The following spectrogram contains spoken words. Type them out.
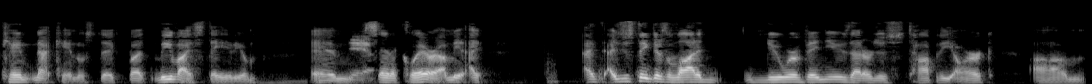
can not Candlestick, but Levi Stadium and Yeah. Santa Clara. I mean, I, I I just think there's a lot of newer venues that are just top of the arc. Um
